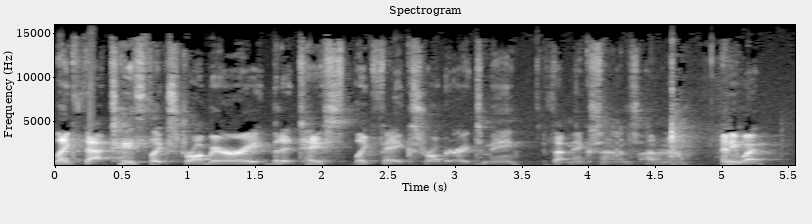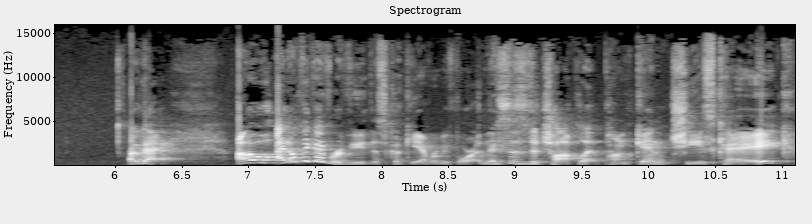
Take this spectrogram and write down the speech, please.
Like that tastes like strawberry, but it tastes like fake strawberry to me, if that makes sense. I don't know. Anyway, okay. Oh, I don't think I've reviewed this cookie ever before. And this is the chocolate pumpkin cheesecake.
